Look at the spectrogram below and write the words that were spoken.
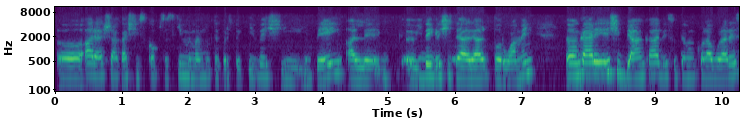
uh, are așa ca și scop să schimbe mai multe perspective și idei, ale, uh, idei greșite ale altor oameni, uh, în care e și Bianca, deci suntem în colaborare,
